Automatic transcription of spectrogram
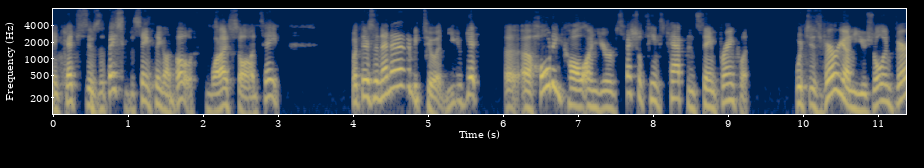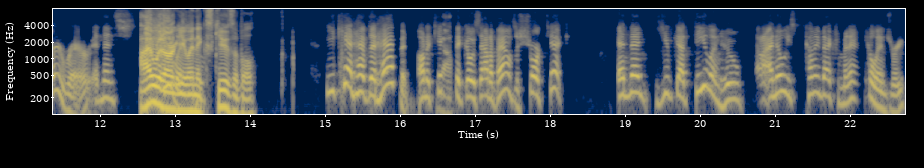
and catches. It was basically the same thing on both, what I saw on tape. But there's an anatomy to it. You get a, a holding call on your special teams captain, Sam Franklin, which is very unusual and very rare. And then I would argue inexcusable. You can't have that happen on a kick no. that goes out of bounds, a short kick. And then you've got Thielen, who I know he's coming back from an ankle injury,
